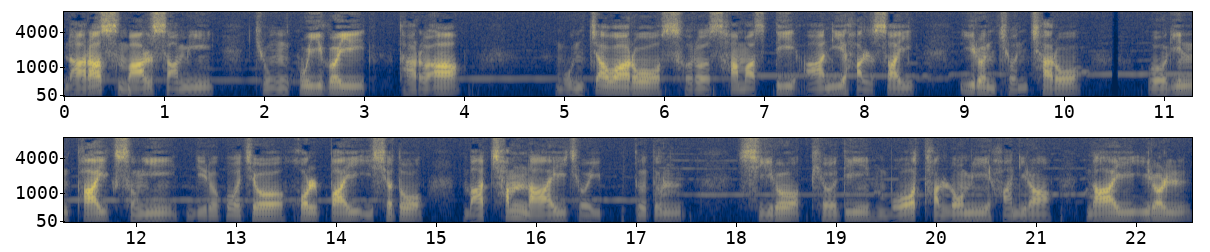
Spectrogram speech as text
나라스 말삼이 둥구익의 다르아 문자와로 서로 사마스디 아니할사이 이런 전차로 어린 바익 성이 니르고저 홀바이 이셔도 마참 나이 뜻을 시로 펴디 못할 놈이 하니라 나이 이를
